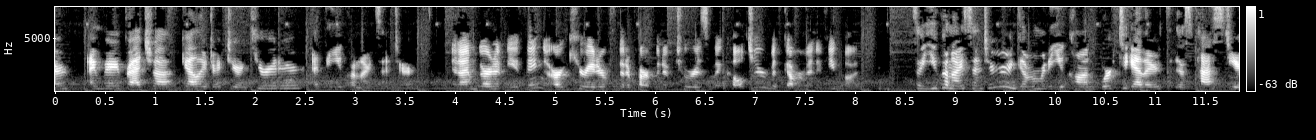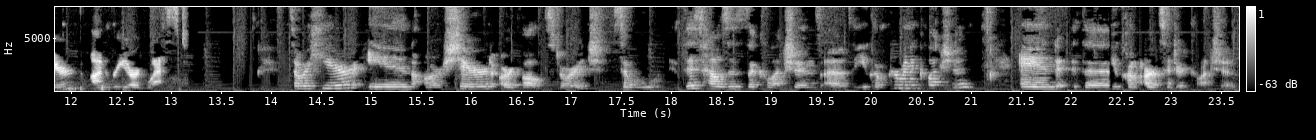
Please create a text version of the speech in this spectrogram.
there. I'm Mary Bradshaw, Gallery Director and Curator at the Yukon Arts Centre. And I'm Garnet Muething, Art Curator for the Department of Tourism and Culture with Government of Yukon. So Yukon Arts Centre and Government of Yukon worked together this past year on Reorg West. So we're here in our shared art vault storage. So this houses the collections of the Yukon Permanent Collection and the Yukon Art Center collection.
